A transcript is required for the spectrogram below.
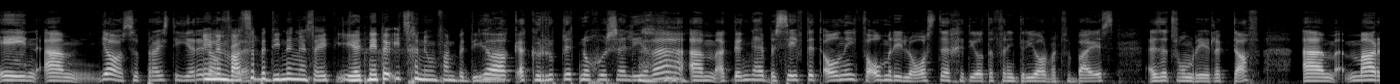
En ehm um, ja, so prys die Here daarvoor. En in watter bediening is hy? Jy het net nou iets genoem van bediening. Ja, ek, ek roep dit nog oor sy lewe. Ehm um, ek dink hy besef dit al nie veral met die laaste gedeelte van die 3 jaar wat verby is, is dit vir hom redelik taaf. Ehm um, maar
